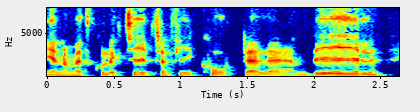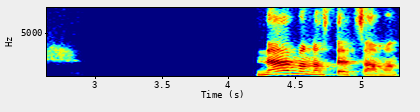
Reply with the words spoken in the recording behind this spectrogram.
genom ett kollektivtrafikkort eller en bil. När man har ställt samman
